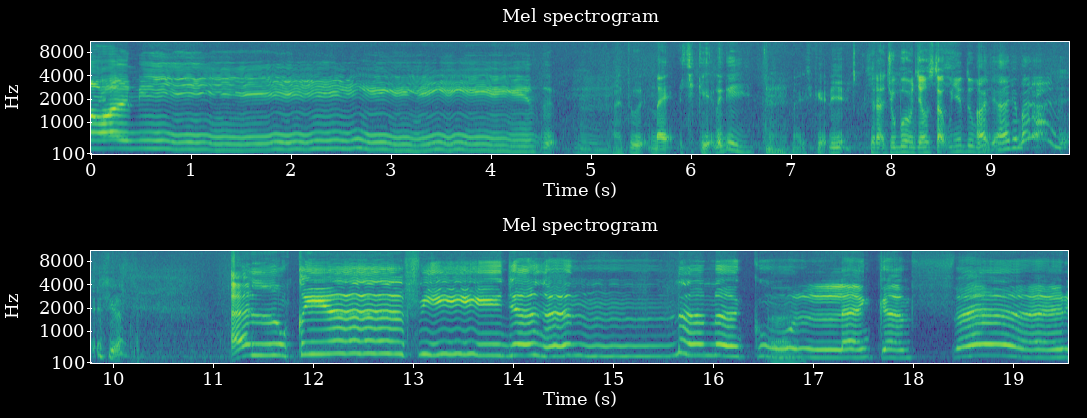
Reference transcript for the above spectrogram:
anid Hmm. Ha, itu naik sikit lagi. Naik sikit lagi. Saya nak cuba macam ustaz punya tu. Ha, boleh? ha, cuba. Silakan. ألقيا في جهنم كل كفار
